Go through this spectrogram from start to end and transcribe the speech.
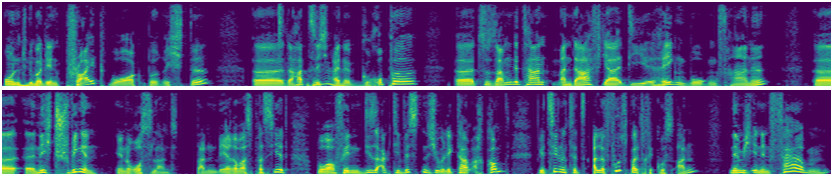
und über den Pride Walk berichte. Äh, da hat sich eine Gruppe äh, zusammengetan. Man darf ja die Regenbogenfahne äh, äh, nicht schwingen in Russland. Dann wäre was passiert. Woraufhin diese Aktivisten sich überlegt haben, ach kommt, wir ziehen uns jetzt alle Fußballtrikots an, nämlich in den Farben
